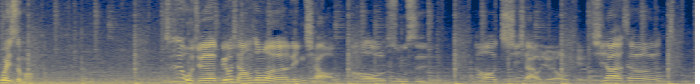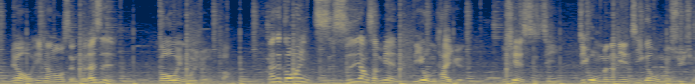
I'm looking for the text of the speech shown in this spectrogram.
为什么？其实我觉得比我想象中的灵巧，然后舒适，然后骑起来我觉得 OK。其他的车没有印象那么深刻，但是 Going 我也觉得很棒。但是 Going 实实际上层面离我们太远，不切实际，及我们的年纪跟我们的需求，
